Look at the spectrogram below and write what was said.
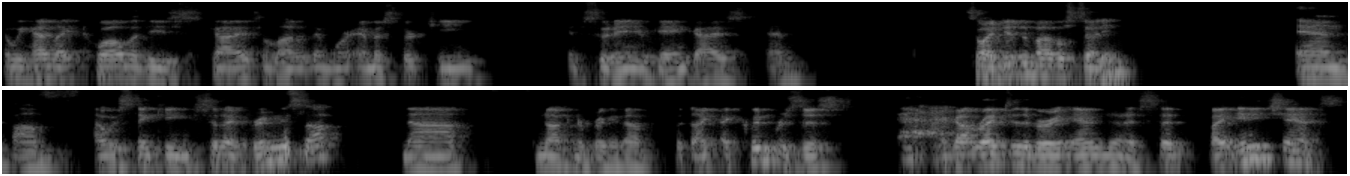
and we had like 12 of these guys. A lot of them were MS-13 and Sudan gang guys, and so I did the Bible study. And um, I was thinking, should I bring this up? Nah, I'm not going to bring it up. But I, I couldn't resist. I got right to the very end, and I said, by any chance,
